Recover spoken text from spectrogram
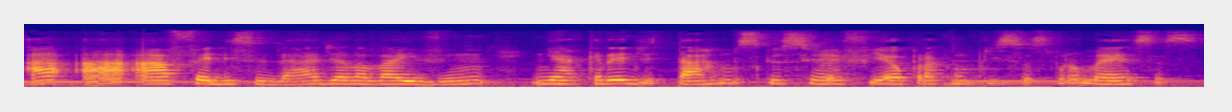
a, a, a felicidade ela vai vir em acreditarmos que o Senhor é fiel para cumprir suas promessas.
